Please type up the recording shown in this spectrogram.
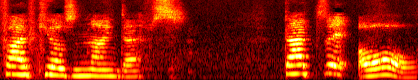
Five kills and nine deaths. That's it all.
